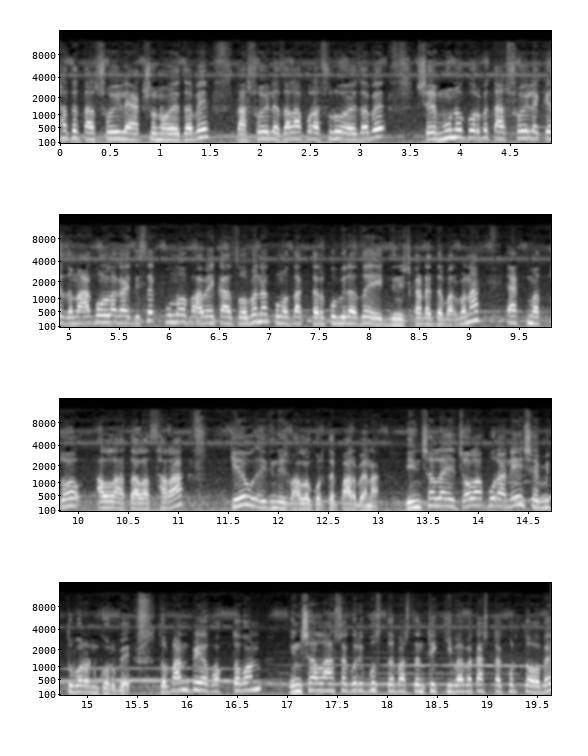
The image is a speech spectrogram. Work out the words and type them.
সাথে তার শরীরে অ্যাকশন হয়ে যাবে, তার শরীরে জ্বালা পোড়া শুরু হয়ে যাবে। সে মনে করবে তার শরীরে কে যেন আগুন লাগাই দিছে কোনোভাবে কাজ হবে না, কোনো ডাক্তার কবিরাজে এই জিনিস কাটাইতে পারবে না। একমাত্র আল্লাহ তালা ছাড়া কেউ এই জিনিস ভালো করতে পারবে না। ইনশাল্লাহ এই জলাপুরা নিয়ে সে মৃত্যুবরণ করবে। তো প্রাণপ্রিয় ভক্তগণ, ইনশাল্লাহ আশা করি বুঝতে পারছেন ঠিক কীভাবে কাজটা করতে হবে।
